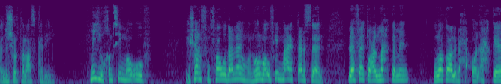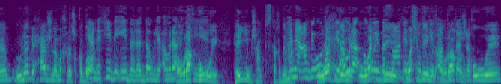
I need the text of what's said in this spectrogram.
عند الشرطة العسكرية. 150 موقوف. يشرفوا مفاوض عليهم. هول موقوفين معركة أرسال. لا فاتوا على المحكمة. ولا طالب بحقهم أحكام ولا بحاجة لمخرج قضائي. يعني في بإيدها للدولة أوراق أوراق كتير. قوة. هي مش عم تستخدمها. هن عم بيقولوا في أوراق قوة، بس ما عم نشوف كيف من أوراق. القوة.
